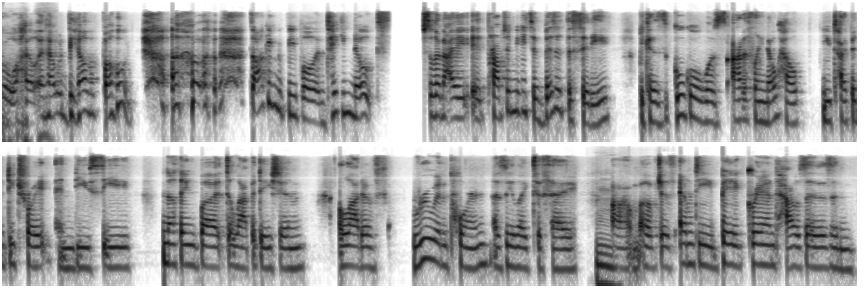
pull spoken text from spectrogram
a while, and I would be on the phone talking to people and taking notes. So then I it prompted me to visit the city because Google was honestly no help. You type in Detroit and you see nothing but dilapidation, a lot of ruin porn, as we like to say, mm. um, of just empty, big, grand houses and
